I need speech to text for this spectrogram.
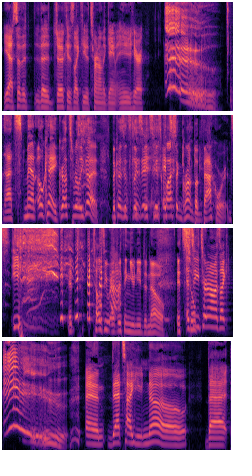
Yeah. So the the joke is like you turn on the game and you hear. That's man. Okay, that's really good because it's the 'Cause it- it's his it's- classic grunt, but backwards. It tells you everything you need to know. It's And so, so you turn it on, it's like, Ew! and that's how you know that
